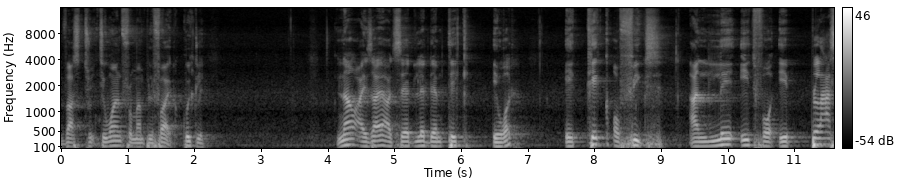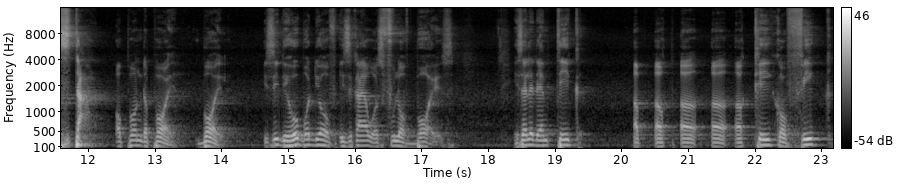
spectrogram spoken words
Verse 21 from Amplified, quickly. Now Isaiah had said, Let them take a what? A cake of figs and lay it for a plaster upon the boil. Boil. You see, the whole body of Ezekiah was full of boils. He said, Let them take a, a, a, a, a cake of fig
